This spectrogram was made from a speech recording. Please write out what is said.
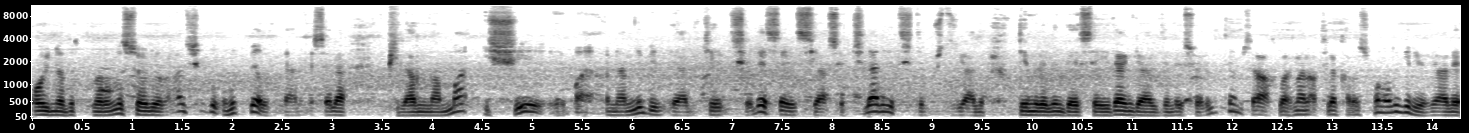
oynadıklarını söylüyorlar. Yani şimdi unutmayalım yani mesela planlanma işi e, bayağı önemli bir yani ki şeyde şey, siyasetçiler yetiştirmiştir. Yani Demirel'in DSİ'den geldiğini söyledik de mesela akla hemen Atilla Karasmanoğlu giriyor. Yani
